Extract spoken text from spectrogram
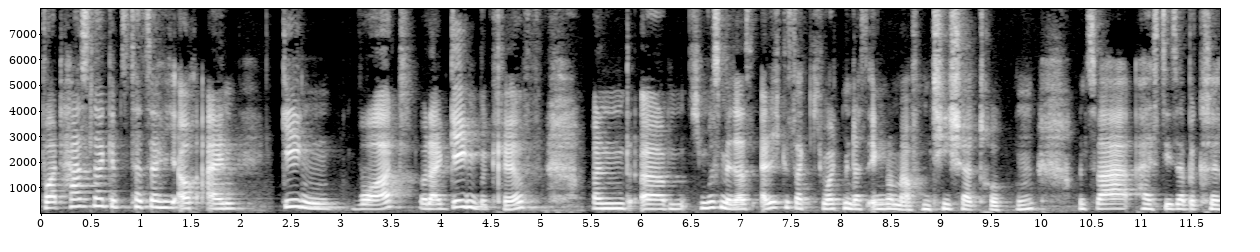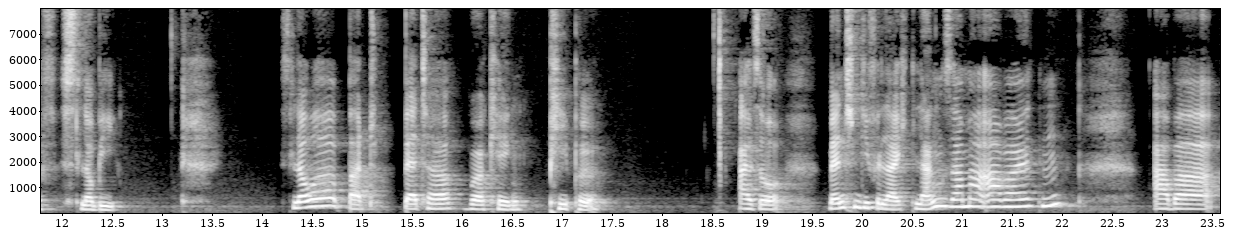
Wort Hustler gibt es tatsächlich auch ein Gegenwort oder Gegenbegriff. Und ähm, ich muss mir das, ehrlich gesagt, ich wollte mir das irgendwann mal auf ein T-Shirt drucken. Und zwar heißt dieser Begriff Slobby. Slower but better working people. Also Menschen, die vielleicht langsamer arbeiten, aber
